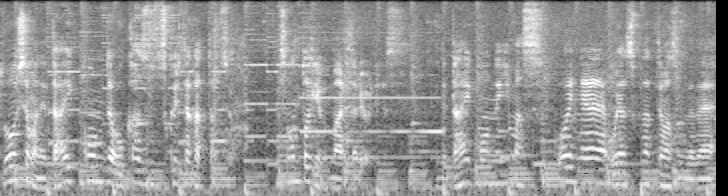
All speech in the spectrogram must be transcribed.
どうしてもね大根でおかず作りたかったんですよ。その時に生まれた料理です。で大根ね今すごいねお安くなってますんでね。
